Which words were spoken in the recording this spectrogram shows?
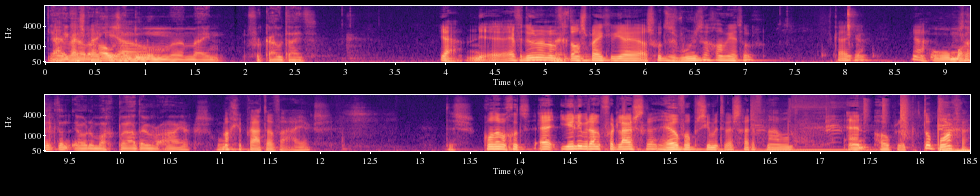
ja, en ik ga er alles aan doen om eh, mijn verkoudheid. Ja, eh, even doen en dan, spreken we je als het goed is woensdag alweer, toch? Even kijken. Ja, Oh, mag ik dan? Oh, dan mag ik praten over Ajax. Mag je praten over Ajax. Dus komt helemaal goed. Eh, jullie bedankt voor het luisteren. Heel veel plezier met de wedstrijden vanavond. En hopelijk tot morgen.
